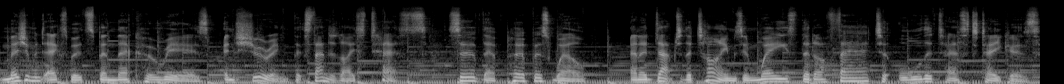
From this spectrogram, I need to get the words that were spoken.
Measurement experts spend their careers ensuring that standardized tests serve their purpose well and adapt to the times in ways that are fair to all the test takers.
